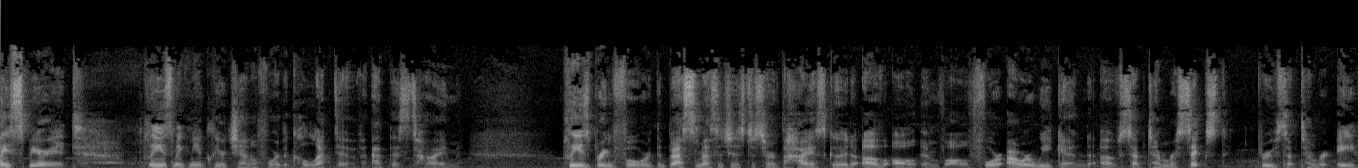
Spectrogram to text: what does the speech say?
Hi, Spirit. Please make me a clear channel for the collective at this time. Please bring forward the best messages to serve the highest good of all involved for our weekend of September 6th through September 8th,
